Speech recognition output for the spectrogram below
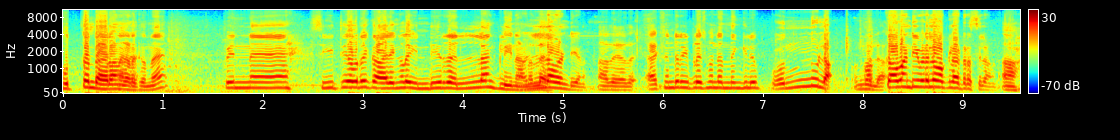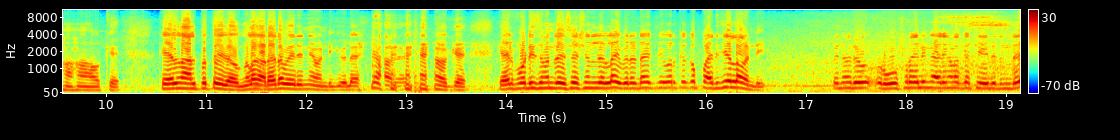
പുത്തൻ ടയറാണ് കിടക്കുന്നത്. പിന്നെ സീറ്റ് കവർ കാര്യങ്ങൾ ഇന്റീരിയർ എല്ലാം ക്ലീൻ ആണ് നല്ല വണ്ടിയാണ്. അതെ അതെ. ആക്സിഡന്റ് റീപ്ലേസ്മെന്റ് എന്തെങ്കിലും? ഒന്നുമില്ല. ഒന്നുമില്ല. വണ്ടി ഇവിടെ ലോക്കൽ അഡ്രസ്സിലാണ് ആ ഹാ ഹാ ഓക്കെ കെ എൽ നാൽപ്പത്തി ഏഴോ നിങ്ങളെ കടയുടെ പേര് തന്നെ വണ്ടിക്കും അല്ലേ? Okay K L forty seven രജിസ്ട്രേഷനിലുള്ള ഇവരുടെ ഇവർക്കൊക്കെ പരിചയമുള്ള വണ്ടി. പിന്നെ ഒരു റൂഫ് റെയിലും കാര്യങ്ങളൊക്കെ ചെയ്തിട്ടുണ്ട്.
